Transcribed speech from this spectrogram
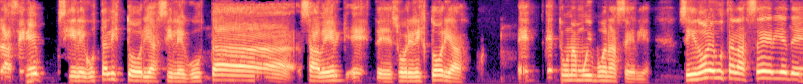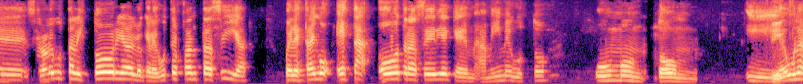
la serie, si le gusta la historia, si le gusta saber este, sobre la historia, es, es, una muy buena serie. Si no le gusta la serie, de, si no le gusta la historia, lo que le gusta es fantasía, pues les traigo esta otra serie que a mí me gustó un montón. Y es una,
